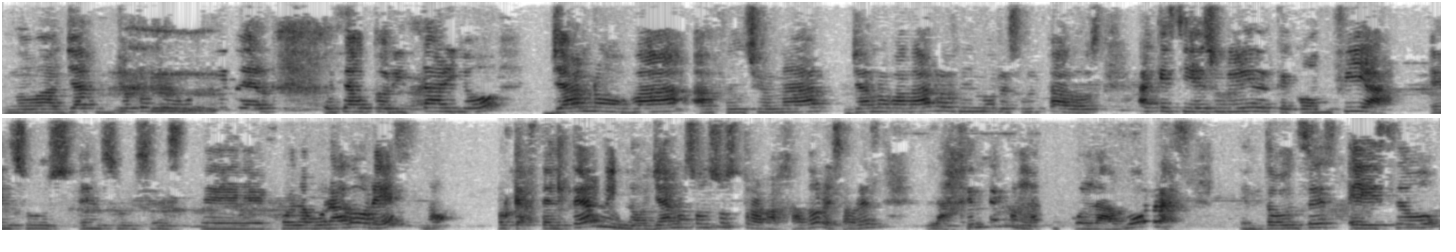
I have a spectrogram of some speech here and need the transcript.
No, ya, yo creo que un líder, ese autoritario, ya no va a funcionar, ya no va a dar los mismos resultados a que si es un líder que confía en sus, en sus este, colaboradores, ¿no? Porque hasta el término ya no son sus trabajadores, ahora es la gente con la que colaboras. Entonces, eso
